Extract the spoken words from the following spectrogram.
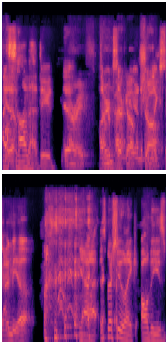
I yeah. saw that, dude. Yeah. All right. 170 grand. And I'm like, sign me up. Yeah, especially like all these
